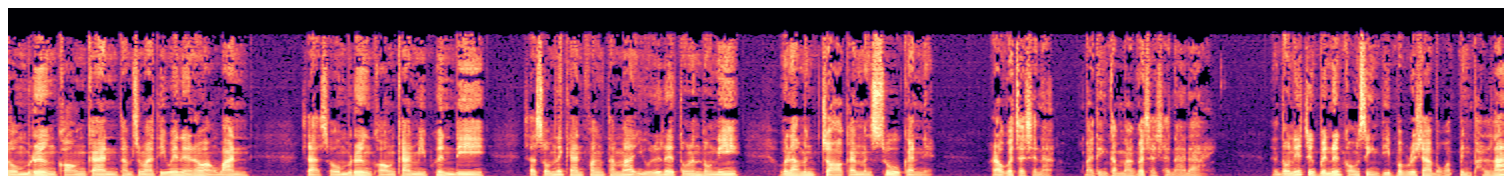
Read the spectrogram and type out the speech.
สมเรื่องของการทำสมาธิไว้ในระหว่างวัน สะสมเรื่องของการมีเพื่อนดี สะสมในการฟังธรรมะอยู่เรื่อยๆตรงนั้นตรงนี้ เวลามันจ่อกันมันสู้กันเนี่ย เราก็จะชนะ หมายถึงธรรมะก็จะชนะได้ แต่ตรงนี้จึงเป็นเรื่องของสิ่งที่พระพุทธเจ้าบอกว่าเป็นพละ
